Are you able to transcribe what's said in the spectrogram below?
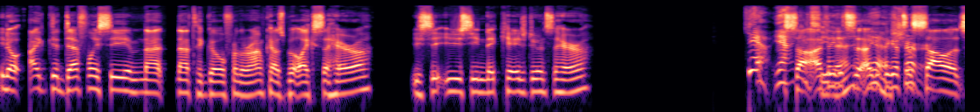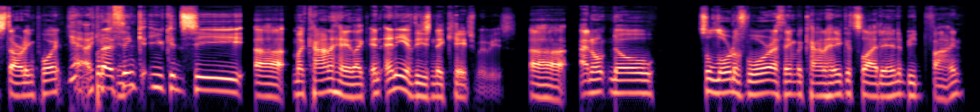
you know, I could definitely see him not not to go from the rom coms, but like Sahara. You see, you see Nic Cage doing Sahara. yeah yeah so I, I think it's. I Yeah, think it's sure. a solid starting point. yeah But I think you could see uh, McConaughey like in any of these Nic Cage movies. Uh, I don't know. So Lord of War, I think McConaughey could slide in and be fine.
